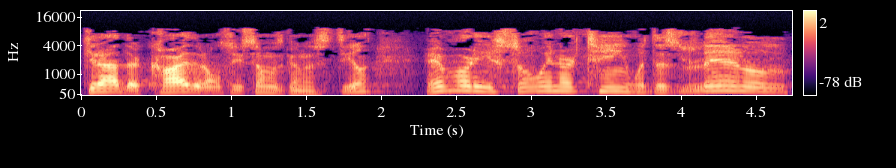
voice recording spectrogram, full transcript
Get out of their car. They don't see someone's going to steal. Everybody is so entertained with this little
